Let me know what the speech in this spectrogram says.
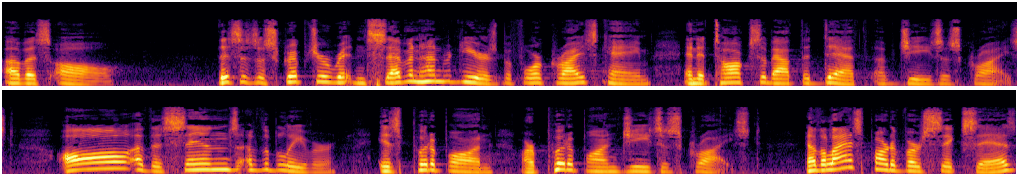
of us all. This is a scripture written 700 years before Christ came, and it talks about the death of Jesus Christ. All of the sins of the believer is put upon, are put upon Jesus Christ. Now, the last part of verse 6 says,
